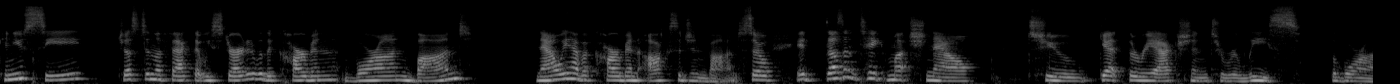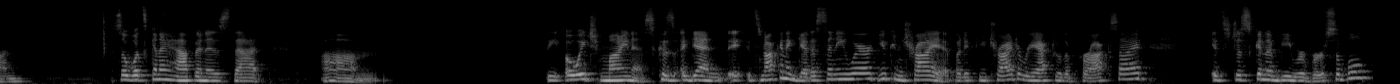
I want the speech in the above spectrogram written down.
can you see just in the fact that we started with a carbon boron bond, now we have a carbon oxygen bond. So it doesn't take much now to get the reaction to release the boron. So what's going to happen is that um, the OH minus, because again, it's not going to get us anywhere. You can try it, but if you try to react with a peroxide, it's just going to be reversible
